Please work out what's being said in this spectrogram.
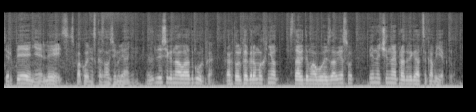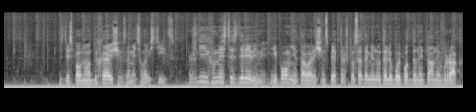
«Терпение, Лейц», — спокойно сказал землянин. «Жди сигнала от Гурка. Как только громыхнет, ставь дымовую завесу и начинай продвигаться к объекту». «Здесь полно отдыхающих», — заметил авестиец. «Жги их вместе с деревьями. И помни, товарищ инспектор, что с этой минуты любой подданный Таны — враг.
